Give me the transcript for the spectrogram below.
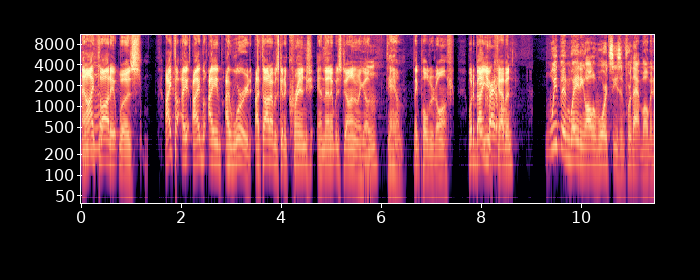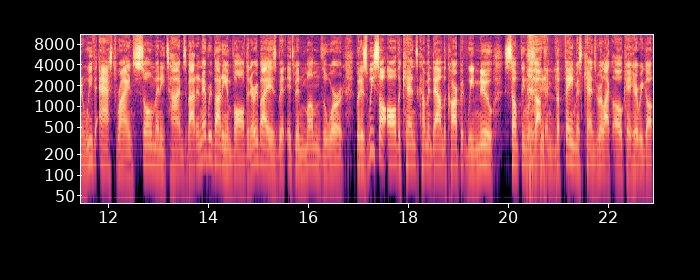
and Mm-hmm. I thought it was. I thought I, I I I worried. I thought I was going to cringe, and then it was done, and I go, Mm-hmm. "Damn, they pulled it off." What about Incredible. you, Kevin? We've been waiting all award season for that moment, and we've asked Ryan so many times about it, and everybody involved, and everybody has been, it's been mummed the word. But as we saw all the Kens coming down the carpet, we knew something was up. and the famous Kens, we were like, okay, here we go.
